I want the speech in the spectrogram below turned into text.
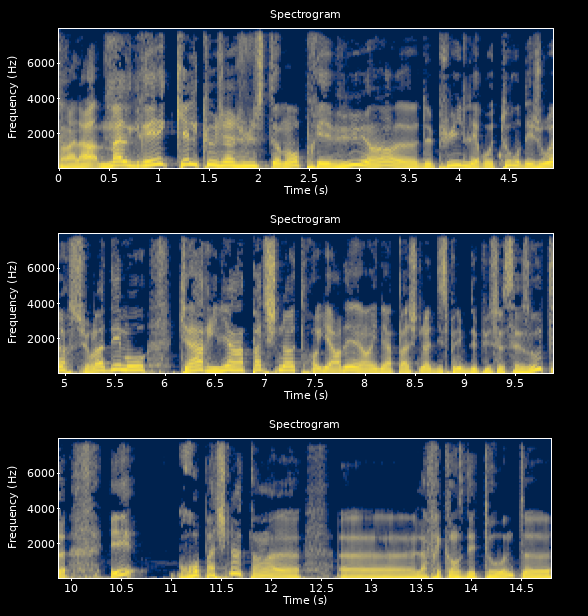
voilà, malgré quelques ajustements prévus hein, euh, depuis les retours des joueurs sur la démo. Car il y a un patch note, regardez, hein, il y a un patch note disponible depuis ce 16 août. Et gros patch note. Hein, euh, euh, la fréquence des taunts, euh,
